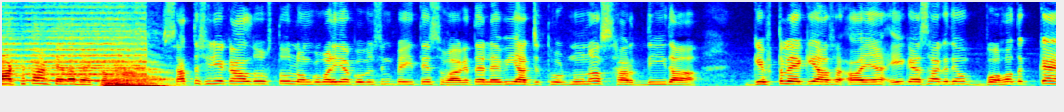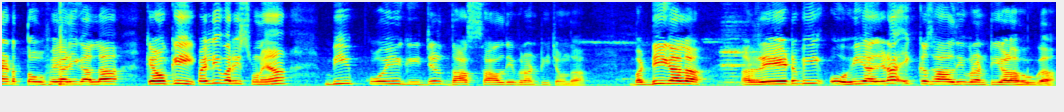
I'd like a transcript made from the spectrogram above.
8 ਘੰਟਿਆਂ ਦਾ ਬੈਕਅਪ ਸਤਿ ਸ਼੍ਰੀ ਅਕਾਲ ਦੋਸਤੋ ਲੌਂਗੋਵਾਲੀਆ ਗੋਬਿੰਦ ਸਿੰਘ ਪੇਜ ਤੇ ਸਵਾਗਤ ਹੈ। ਲੈ ਵੀ ਅੱਜ ਤੁਹਾਨੂੰ ਨਾ ਸਰਦੀ ਦਾ ਗਿਫਟ ਲੈ ਕੇ ਆ ਸ- ਆਏ ਆ। ਇਹ ਕਹਿ ਸਕਦੇ ਹੋ ਬਹੁਤ ਘੈਂਟ ਤੋਹਫੇ ਵਾਲੀ ਗੱਲ ਆ। ਕਿਉਂਕਿ ਪਹਿਲੀ ਵਾਰੀ ਸੁਣਿਆ ਵੀ ਕੋਈ ਗੀਜ਼ਰ 10 ਸਾਲ ਦੀ ਵਾਰੰਟੀ ਚਾਹੁੰਦਾ। ਵੱਡੀ ਗੱਲ, ਰੇਟ ਵੀ ਉਹੀ ਆ ਜਿਹੜਾ 1 ਸਾਲ ਦੀ ਵਾਰੰਟੀ ਵਾਲਾ ਹੋਊਗਾ।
